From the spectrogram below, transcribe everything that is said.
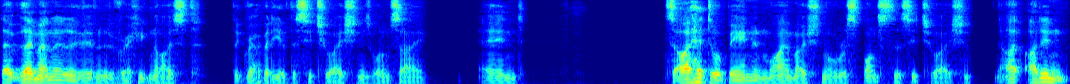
they, they may not have even recognised the gravity of the situation, is what I'm saying. And so I had to abandon my emotional response to the situation. I, I didn't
